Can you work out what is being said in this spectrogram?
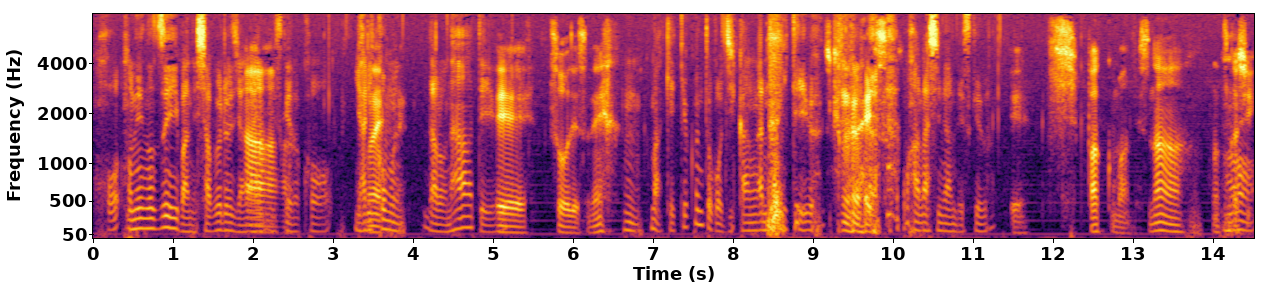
ほ骨の髄板でしゃぶるじゃないんですけど、こう、やり込むんだろうなっていう。ええそうですね。うん。まあ結局のとこ時間がないっていう時間がないです。お話なんですけど。ええパックマンですな懐かしい。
